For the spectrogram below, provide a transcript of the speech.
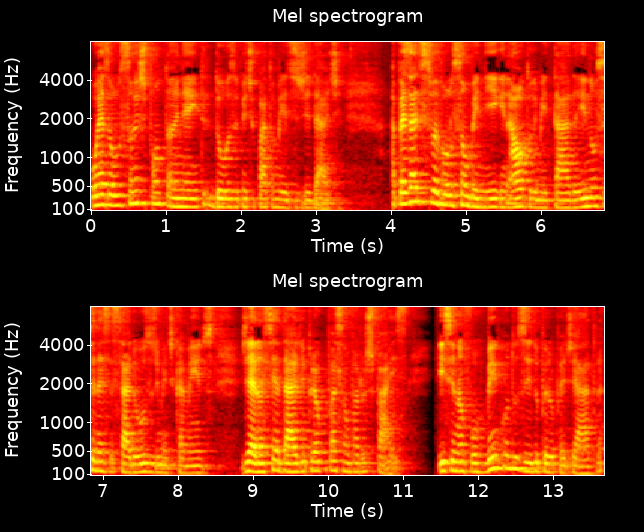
com resolução espontânea entre 12 e 24 meses de idade. Apesar de sua evolução benigna, autolimitada e não ser necessário o uso de medicamentos, gera ansiedade e preocupação para os pais. E se não for bem conduzido pelo pediatra,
